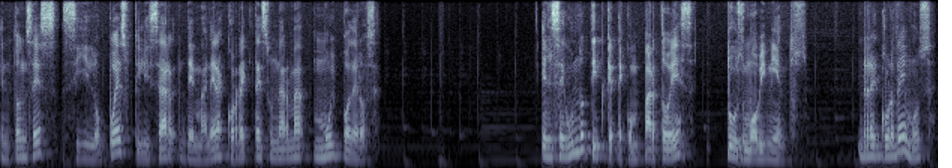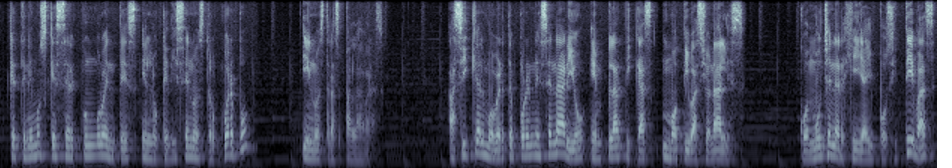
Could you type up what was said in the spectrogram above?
Entonces, si lo puedes utilizar de manera correcta, es un arma muy poderosa. El segundo tip que te comparto es tus movimientos. Recordemos que tenemos que ser congruentes en lo que dice nuestro cuerpo y nuestras palabras. Así que al moverte por un escenario en pláticas motivacionales, con mucha energía y positivas,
